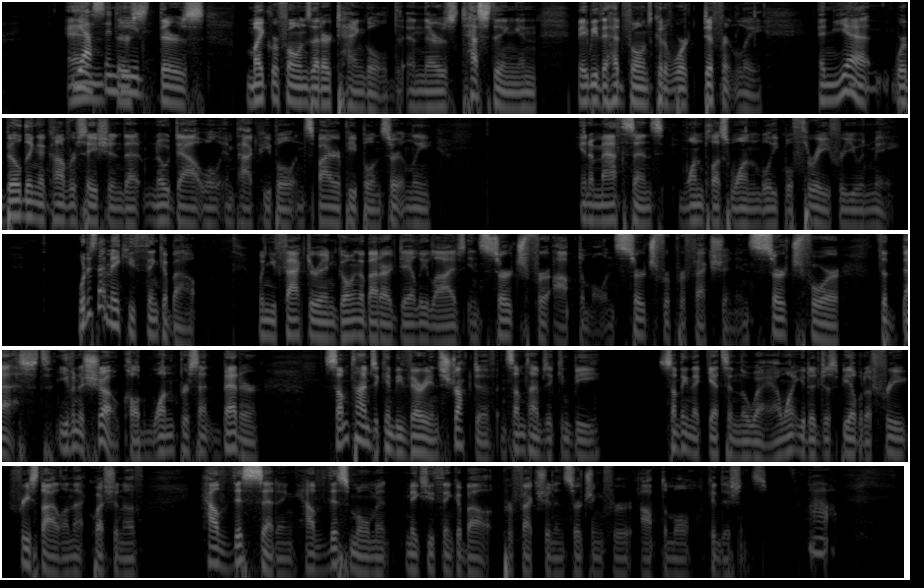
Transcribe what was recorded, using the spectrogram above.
And Yes, There's, indeed. there's microphones that are tangled, and there's testing, and maybe the headphones could have worked differently. And yet, Mm. we're building a conversation that no doubt will impact people, inspire people, and certainly, in a math sense, one plus one will equal three for you and me. What does that make you think about when you factor in going about our daily lives in search for optimal, in search for perfection, in search for the best? Even a show called 1% Better, sometimes it can be very instructive, and sometimes it can be something that gets in the way. I want you to just be able to free freestyle on that question of how this setting, how this moment makes you think about perfection and searching for optimal conditions. Wow.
